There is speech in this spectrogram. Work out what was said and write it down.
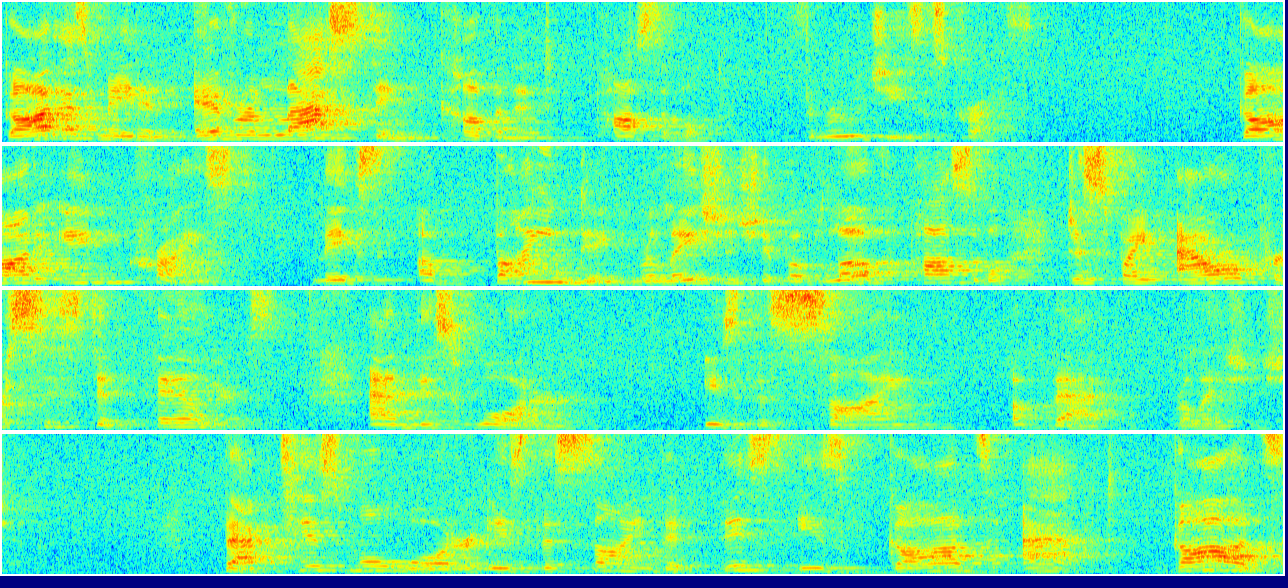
God has made an everlasting covenant possible through Jesus Christ. God in Christ makes a binding relationship of love possible despite our persistent failures. And this water is the sign of that relationship. Baptismal water is the sign that this is God's act, God's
